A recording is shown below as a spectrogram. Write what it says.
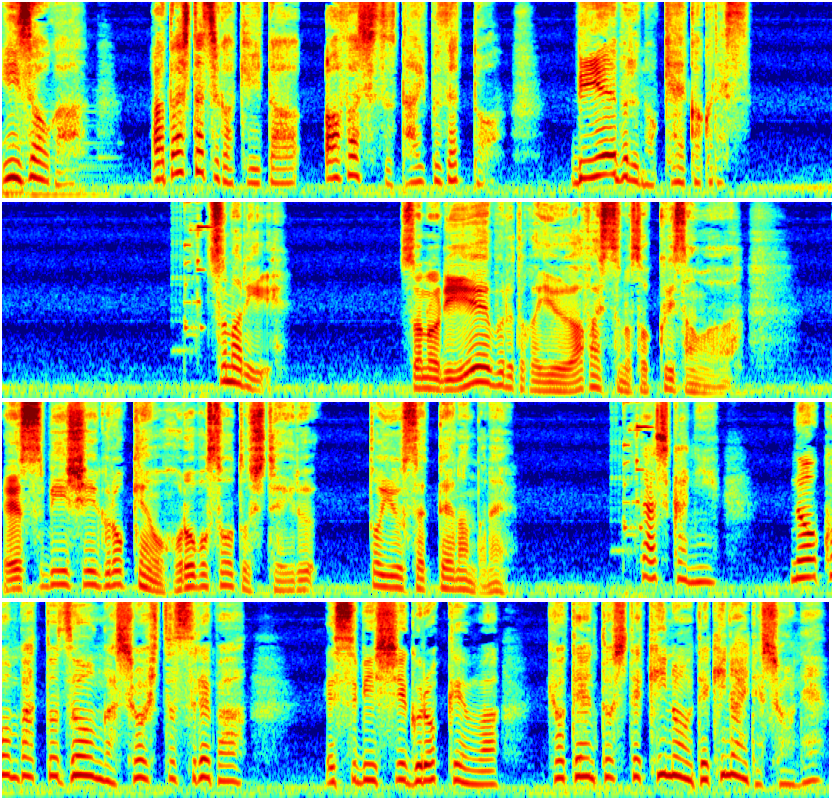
以上が私たちが聞いたアファシスタイプ Z リエーブルの計画です。つまりそのリエーブルとかいうアファシスのそっくりさんは SBC グロッケンを滅ぼそうとしているという設定なんだね。確かにノーコンバットゾーンが消失すれば SBC グロッケンは拠点として機能できないでしょうね。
